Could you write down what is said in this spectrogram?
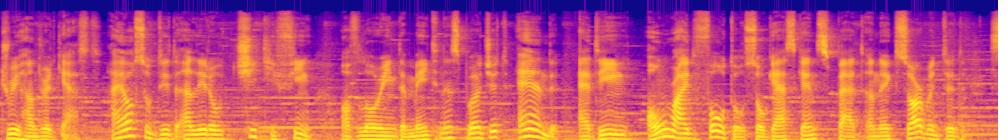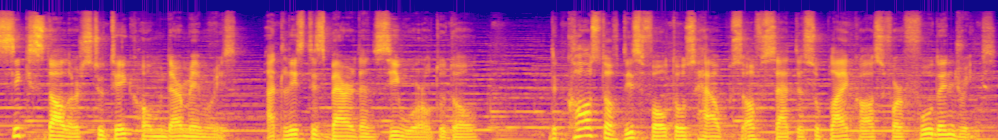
300 guests. I also did a little cheeky thing of lowering the maintenance budget and adding on-ride photos so guests can spend an exorbitant $6 to take home their memories. At least it's better than SeaWorld though. The cost of these photos helps offset the supply cost for food and drinks.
